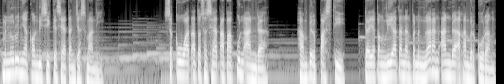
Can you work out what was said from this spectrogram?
menurunnya kondisi kesehatan jasmani. Sekuat atau sesehat apa pun Anda, hampir pasti daya penglihatan dan pendengaran Anda akan berkurang,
